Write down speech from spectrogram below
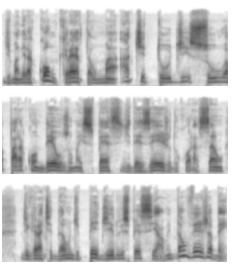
de maneira concreta uma atitude sua para com Deus, uma espécie de desejo do coração, de gratidão, de pedido especial. Então veja bem,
